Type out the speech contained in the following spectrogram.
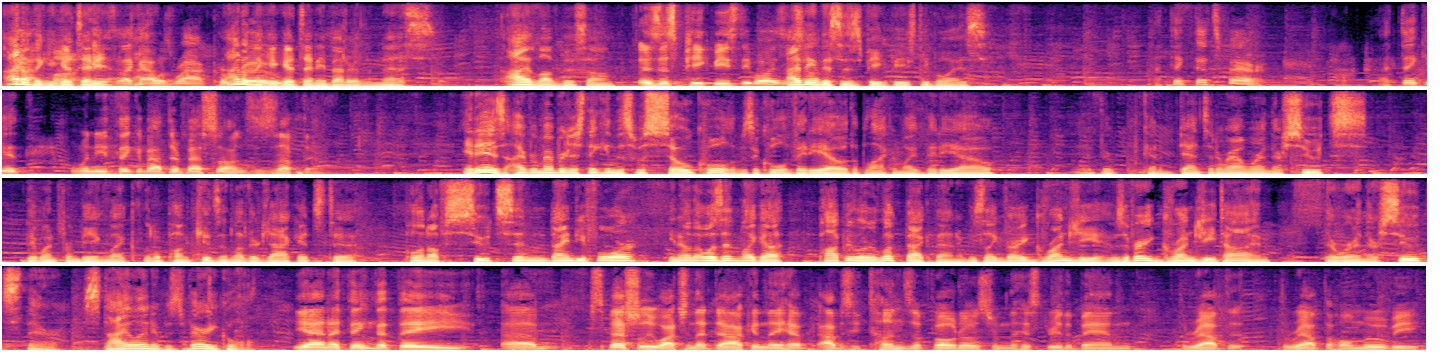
I don't think it gets any. It's like I was rock. I don't think it gets any better than this. I love this song. Is this peak Beastie Boys? I think this is peak Beastie Boys. I think that's fair. I think it. When you think about their best songs, this is up there. It is. I remember just thinking this was so cool. It was a cool video, the black and white video. They're kind of dancing around wearing their suits. They went from being like little punk kids in leather jackets to pulling off suits in 94. You know, that wasn't like a popular look back then. It was like very grungy. It was a very grungy time. They're wearing their suits, they're styling. It was very cool. Yeah, and I think that they, um, especially watching that doc, and they have obviously tons of photos from the history of the band throughout the throughout the whole movie,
